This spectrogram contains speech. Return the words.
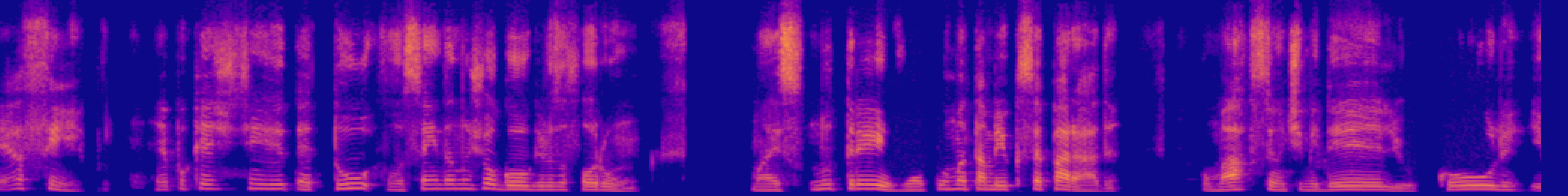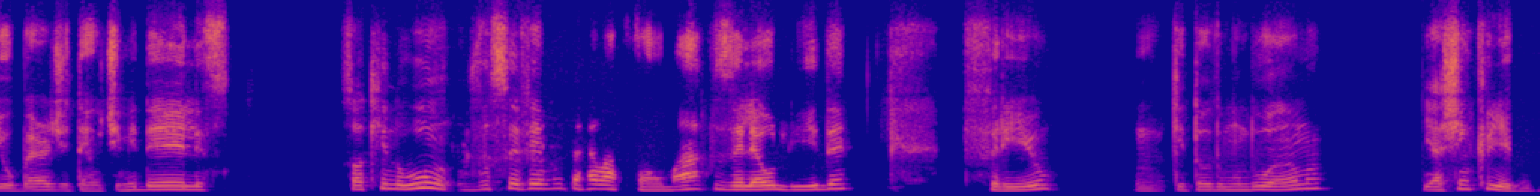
É assim, é porque a gente. É, tu, você ainda não jogou o Gears of War 1. Mas no 3, a turma tá meio que separada. O Marcos tem o time dele, o Cole e o Baird tem o time deles. Só que no 1, você vê muita relação. O Marcos, ele é o líder, frio, que todo mundo ama e acha incrível.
